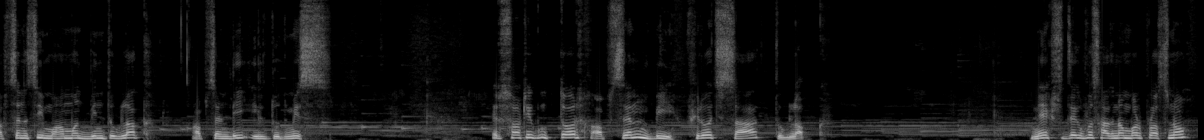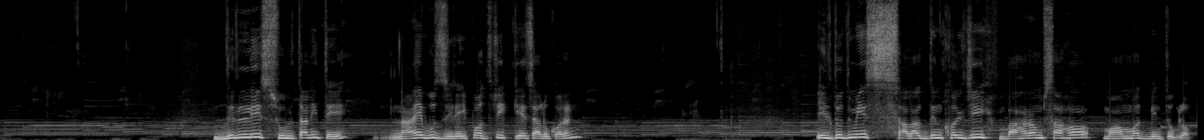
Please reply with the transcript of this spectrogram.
option C Mohammad bin Tughlaq, option D Iltutmish এর সঠিক উত্তর option B Firoz Shah Tughlaq. Next দেখব সাত নম্বর প্রশ্ন। দিল্লি সুলতানিতে নায়েবুজির এই পদটি কে চালু করেন? ইলতুদমিস আলাউদ্দিন খলজি, বাহারম শাহ, মোহাম্মদ বিন তুগলক।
